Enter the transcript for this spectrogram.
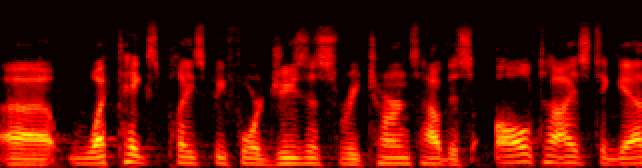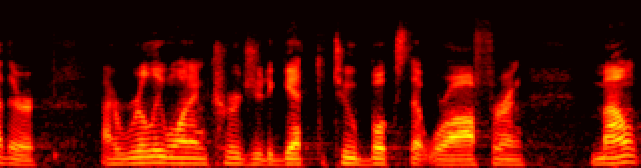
uh, what takes place before Jesus returns, how this all ties together, I really want to encourage you to get the two books that we're offering Mount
